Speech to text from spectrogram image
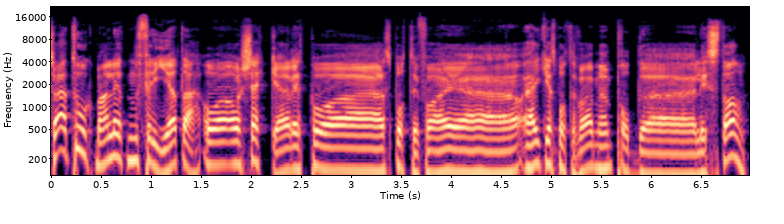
Så jeg tok meg en liten frihet, jeg, og, og sjekke litt på eh, Spotify eh, Ikke Spotify, men pod-listene.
